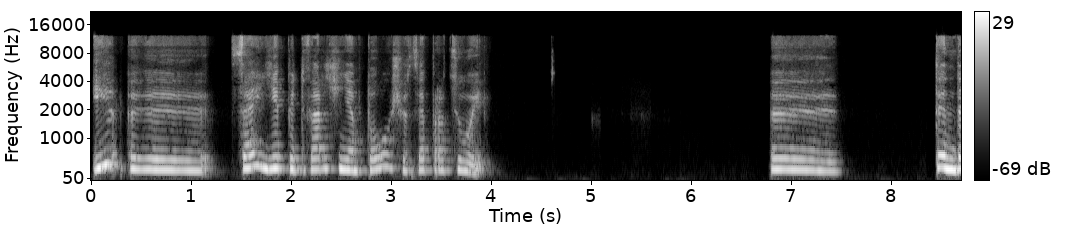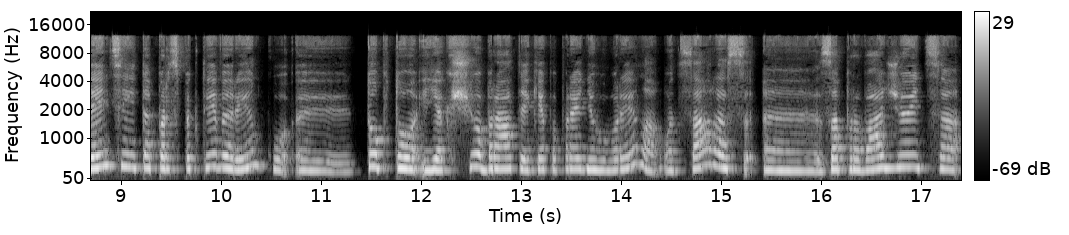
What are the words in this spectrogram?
І е, це є підтвердженням того, що це працює. Е, Тенденції та перспективи ринку, е, тобто, якщо брати, як я попередньо говорила, от зараз е, запроваджується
